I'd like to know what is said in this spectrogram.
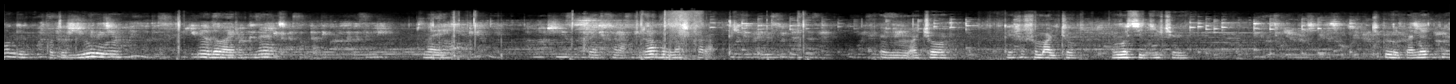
Лотоса? Логіку, кодоблюва. Ну давай, ракнет. Плей. Це характер. Робимо наш характер. Ем, а чо? Конечно, що мальчо. В голосі дівчини. Чуть не понятно.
